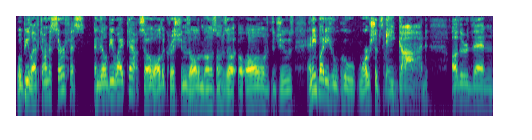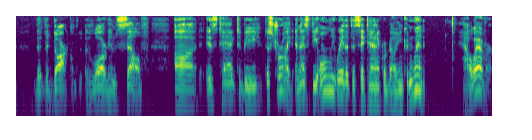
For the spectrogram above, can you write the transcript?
will be left on the surface and they'll be wiped out. So all the Christians, all the Muslims, all, all of the Jews, anybody who, who worships a god other than the, the Dark Lord himself uh, is tagged to be destroyed. And that's the only way that the Satanic Rebellion can win. However,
